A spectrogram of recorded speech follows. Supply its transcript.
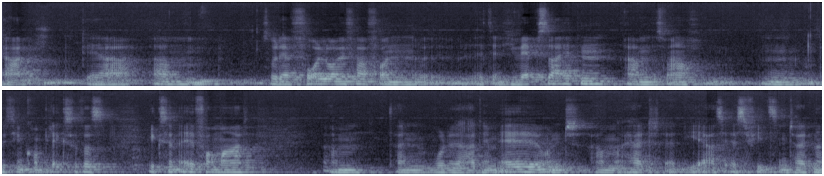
ja, der, so der Vorläufer von äh, letztendlich Webseiten. Ähm, das war noch ein bisschen komplexeres XML-Format. Ähm, dann wurde HTML und ähm, halt die RSS-Feeds sind halt ein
